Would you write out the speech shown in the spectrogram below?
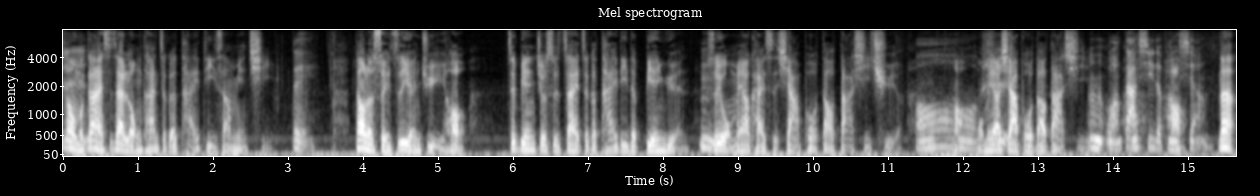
那我们刚才是在龙潭这个台地上面骑，对，到了水资源局以后。这边就是在这个台地的边缘，所以我们要开始下坡到大溪去了。哦，好，我们要下坡到大溪，嗯，往大溪的方向。那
